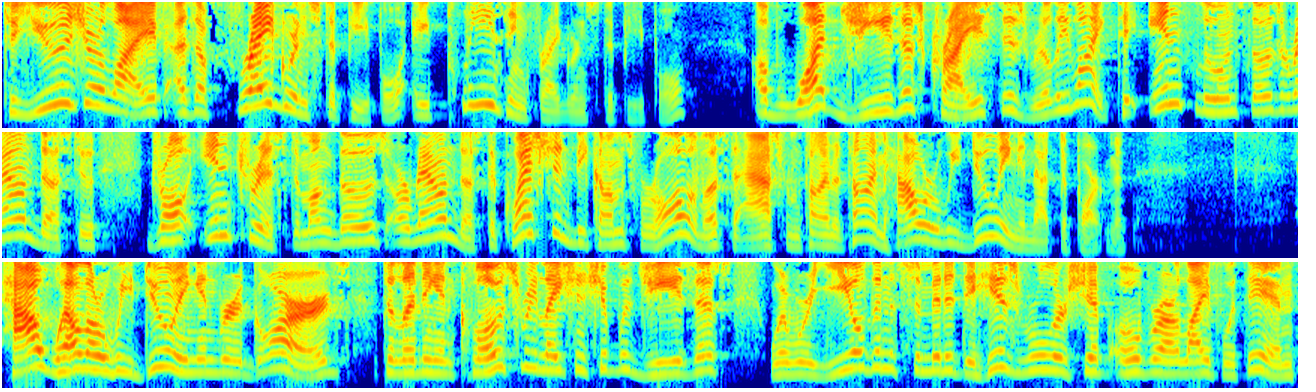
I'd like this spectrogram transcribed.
To use your life as a fragrance to people, a pleasing fragrance to people, of what Jesus Christ is really like, to influence those around us, to draw interest among those around us. The question becomes for all of us to ask from time to time how are we doing in that department? How well are we doing in regards to living in close relationship with Jesus, where we're yielded and submitted to his rulership over our life within,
